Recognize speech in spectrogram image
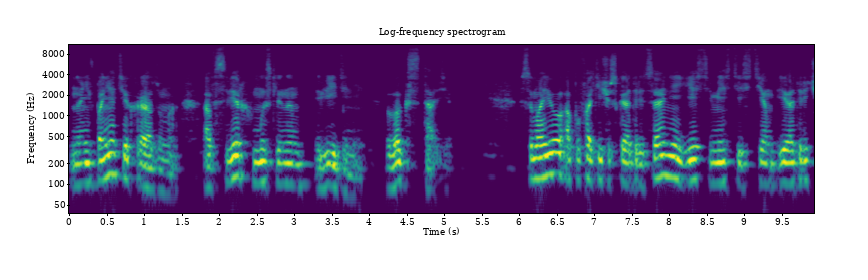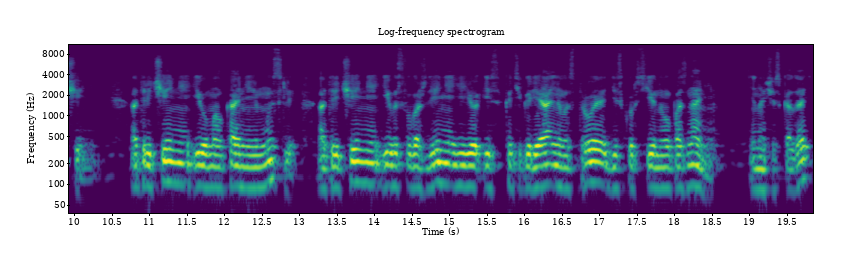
Но не в понятиях разума, а в сверхмысленном видении, в экстазе. Самое апофатическое отрицание есть вместе с тем и отречение. Отречение и умолкание мысли, отречение и высвобождение ее из категориального строя дискурсивного познания, иначе сказать,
